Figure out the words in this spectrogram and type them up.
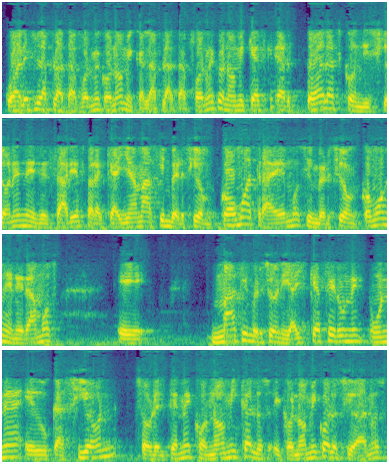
cuál es la plataforma económica. La plataforma económica es crear todas las condiciones necesarias para que haya más inversión. ¿Cómo atraemos inversión? ¿Cómo generamos eh, más inversión? Y hay que hacer una, una educación sobre el tema económica, los, económico a los ciudadanos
